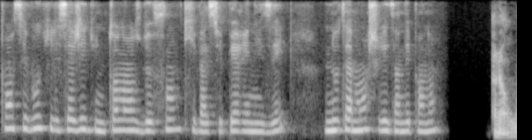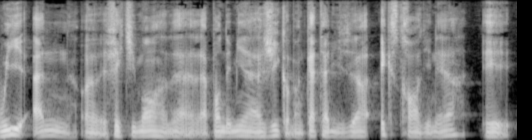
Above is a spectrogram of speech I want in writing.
Pensez-vous qu'il s'agit d'une tendance de fond qui va se pérenniser, notamment chez les indépendants? Alors oui, Anne, euh, effectivement, la, pandémie a agi comme un catalyseur extraordinaire. Et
